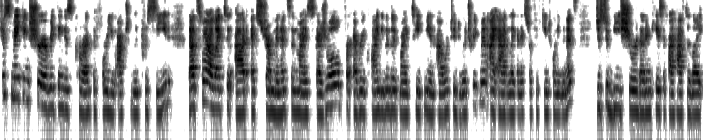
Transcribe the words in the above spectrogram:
just making sure everything is correct before you actually proceed that's why i like to add extra minutes in my schedule for every client even though it might take me an hour to do a treatment i add like an extra 15 20 minutes just to be sure that in case if i have to like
